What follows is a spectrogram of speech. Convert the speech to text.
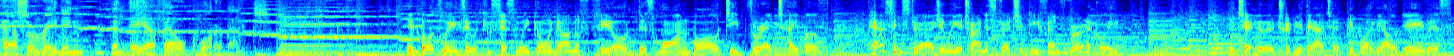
passer rating than AFL quarterbacks. In both leagues, they were consistently going down the field, this long ball, deep threat type of passing strategy where you're trying to stretch the defense vertically. We tend to attribute that to people like Al Davis.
